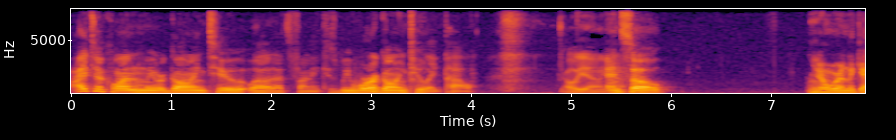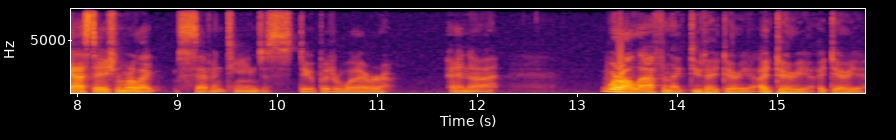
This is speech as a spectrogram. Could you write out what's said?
I took one. We were going to. Well, that's funny because we were going to Lake Powell, oh, yeah. yeah. and so you know we're in the gas station. We're like seventeen, just stupid or whatever, and uh we're all laughing like, dude, I dare you, I dare you, I dare you.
